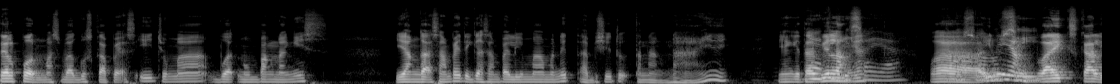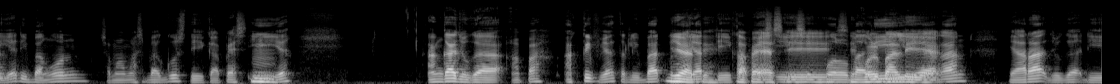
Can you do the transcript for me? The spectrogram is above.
telepon Mas Bagus KPSI cuma buat numpang nangis yang nggak sampai 3 sampai 5 menit habis itu tenang. Nah ini yang kita Ya, bilang ya. ya. Wah, ini yang baik sekali ya dibangun sama Mas Bagus di KPSI Hmm. ya. Angga juga apa aktif ya terlibat Iya, lihat di di KPSI, KPSI Simpul, Simpul Bali, Bali, ya ya. kan. Yara juga di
